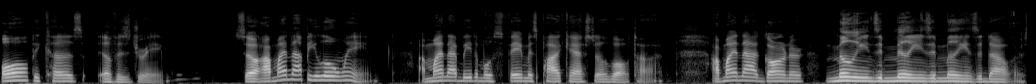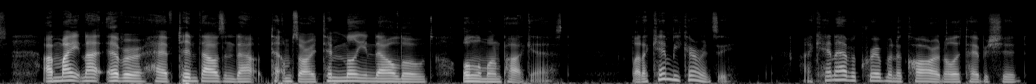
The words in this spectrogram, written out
all because of his dream. So I might not be Lil Wayne. I might not be the most famous podcaster of all time. I might not garner millions and millions and millions of dollars. I might not ever have 10,000 down I'm sorry, 10 million downloads all in one podcast. But I can be currency. I can't have a crib and a car and all that type of shit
